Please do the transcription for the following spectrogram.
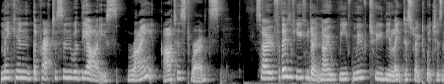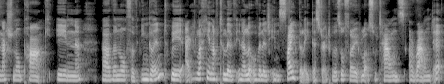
making the practicing with the eyes, right? Artist words. So, for those of you who don't know, we've moved to the Lake District, which is a national park in uh, the north of England. We're lucky enough to live in a little village inside the Lake District, but there's also lots of towns around it.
